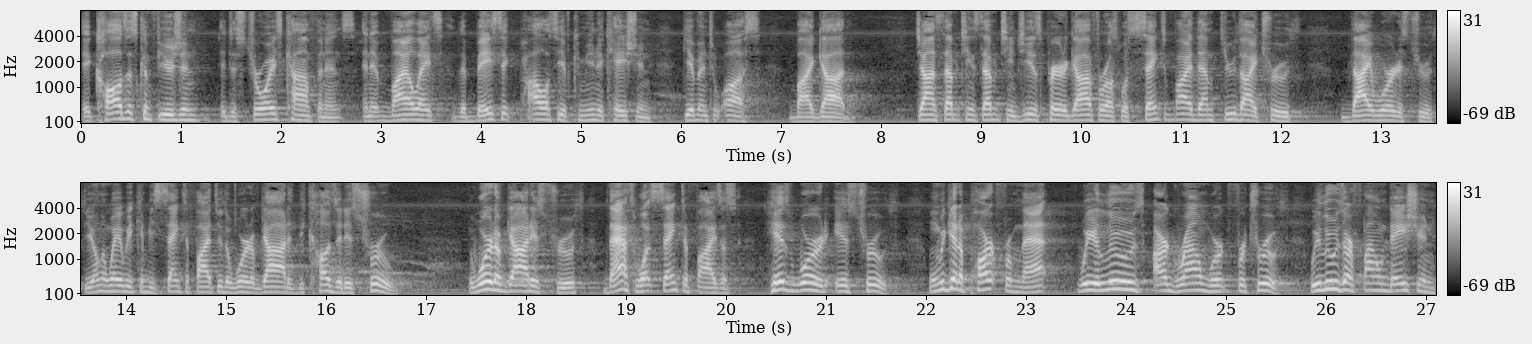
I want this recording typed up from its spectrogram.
It causes confusion, it destroys confidence, and it violates the basic policy of communication given to us by God. John 17, 17, Jesus' prayer to God for us was sanctify them through thy truth. Thy word is truth. The only way we can be sanctified through the word of God is because it is true. The word of God is truth. That's what sanctifies us. His word is truth. When we get apart from that, we lose our groundwork for truth. We lose our foundation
